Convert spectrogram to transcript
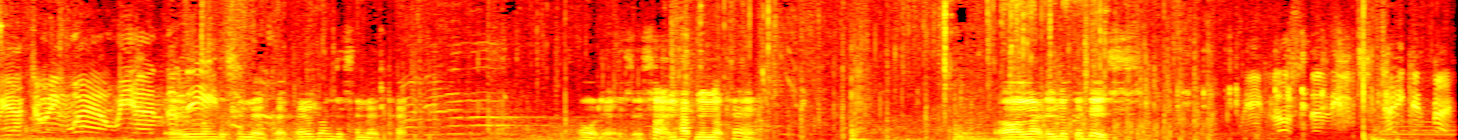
We are doing well. We are in the Everyone lead. gets a med pack, everyone gets a med. Oh, there's, there's something happening up here. Oh, I like the look of this. We've lost the lead. Take it back.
